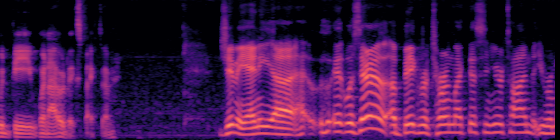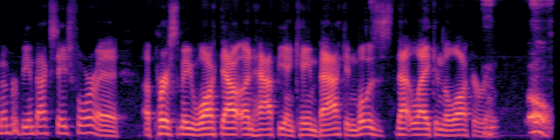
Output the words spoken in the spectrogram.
would be when I would expect them. Jimmy, any uh, was there a, a, big return like this in your time that you remember being backstage for? A, a person maybe walked out unhappy and came back, and what was that like in the locker room? Oh,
